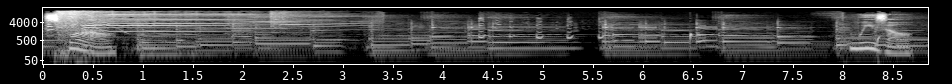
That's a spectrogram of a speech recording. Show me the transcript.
Squirrel. Weasel.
